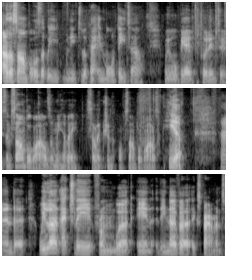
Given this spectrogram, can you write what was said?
other samples that we, we need to look at in more detail we will be able to put into some sample vials and we have a selection of sample vials here. And uh, we learned actually from work in the NOVA experiment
